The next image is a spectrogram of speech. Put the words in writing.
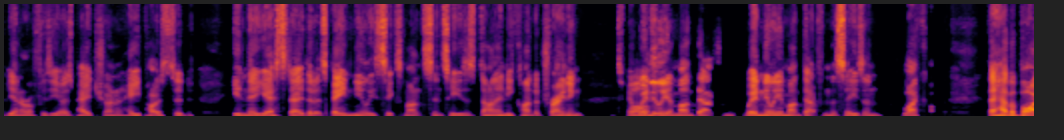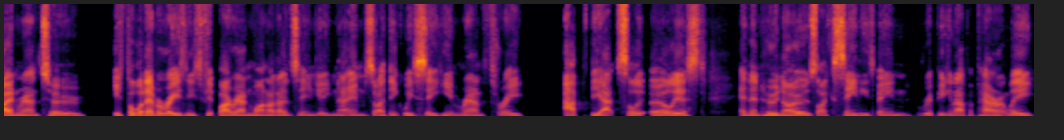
the NRL Physio's Patreon, and he posted in there yesterday that it's been nearly six months since he's done any kind of training, and we're nearly a month out. From, we're nearly a month out from the season. Like they have a buy in round two. If for whatever reason he's fit by round one, I don't see him getting named. So I think we see him round three at the absolute earliest. And then who knows? Like Sini's been ripping it up apparently.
